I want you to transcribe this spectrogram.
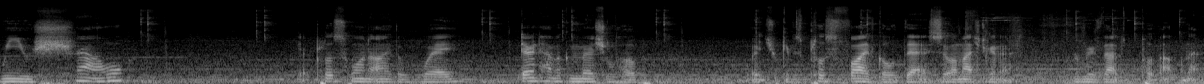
we shall get plus one either way. Don't have a commercial hub, which will give us plus five gold there. So I'm actually going to remove that put that on there.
